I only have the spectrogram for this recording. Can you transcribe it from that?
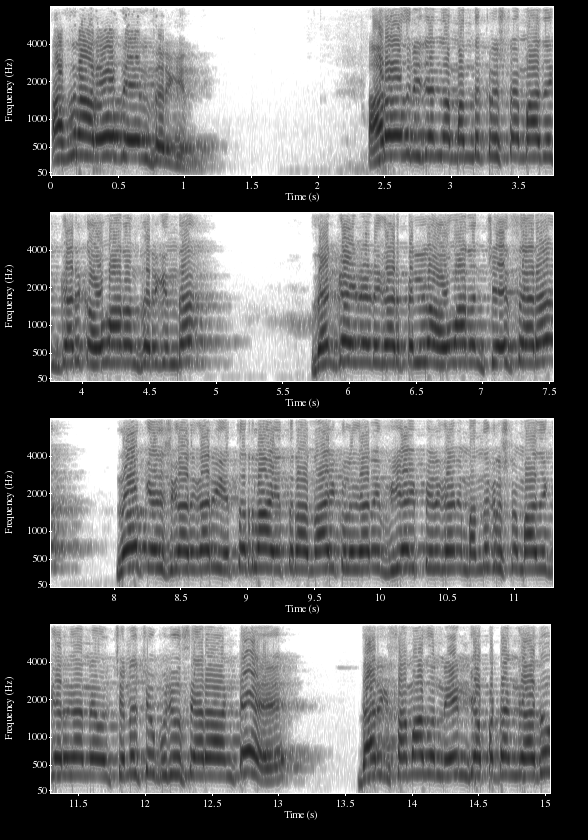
అసలు ఆ రోజు ఏం జరిగింది? ఆ రోజు నిజంగా మందకృష్ణ మాదిక్ గారికి అవమానం జరిగిందా? వెంకయ్యనాయుడు గారి పెళ్ళిలో అవమానం చేశారా? లోకేష్ గారు కానీ ఇతర ఇతర నాయకులు కానీ విఐపీలు కానీ మందకృష్ణ మాదిక్ గారు కానీ చిన్న చూపు చూశారా అంటే దానికి సమాధానం నేను చెప్పటం కాదు?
